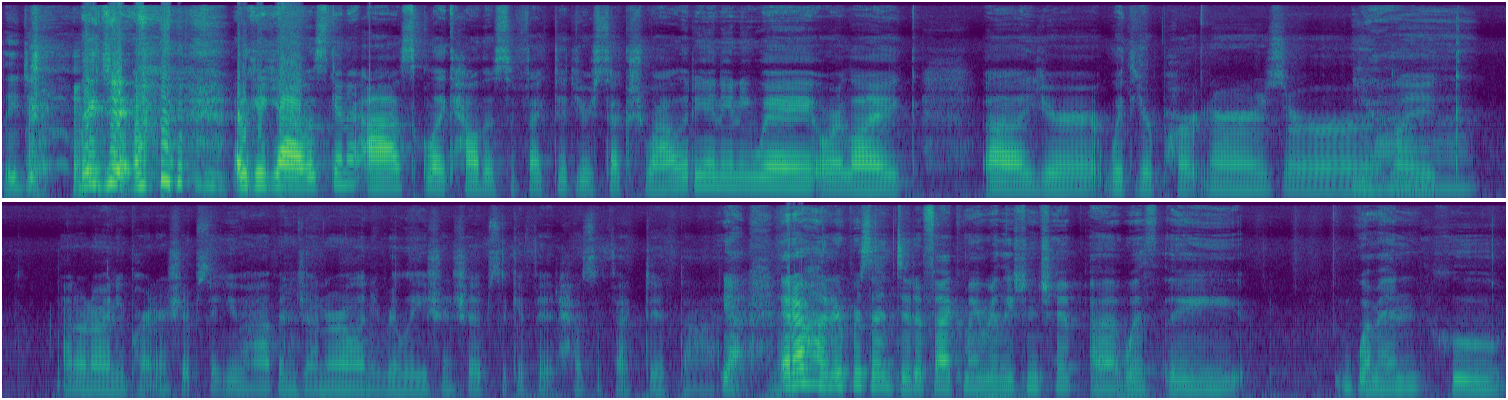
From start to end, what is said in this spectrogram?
They do. They do. Okay, yeah, I was gonna ask like how this affected your sexuality in any way, or like uh, your with your partners, or like I don't know any partnerships that you have in general, any relationships, like if it has affected that. Yeah, it a hundred percent did affect my relationship uh, with a woman who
